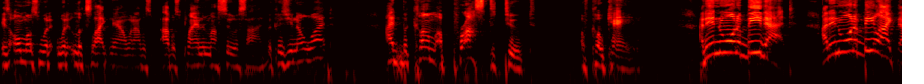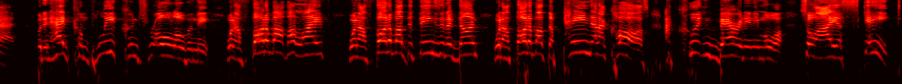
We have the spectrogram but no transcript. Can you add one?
is almost what it, what it looks like now when I was, I was planning my suicide. Because you know what? I'd become a prostitute of cocaine. I didn't want to be that. I didn't want to be like that. But it had complete control over me. When I thought about my life, when I thought about the things that I'd done, when I thought about the pain that I caused, I couldn't bear it anymore. So I escaped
